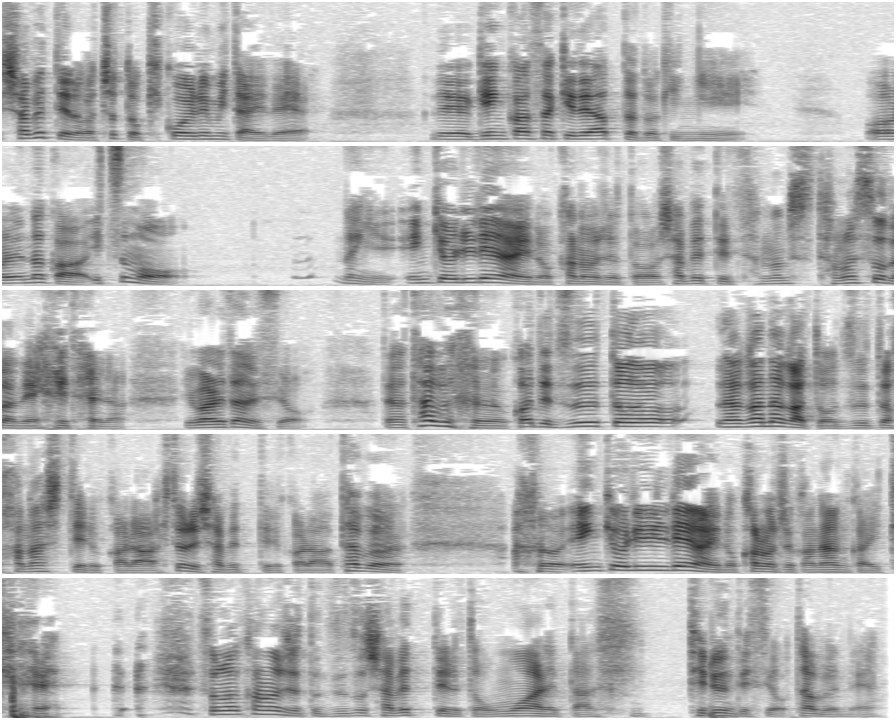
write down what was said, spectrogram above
喋ってるのがちょっと聞こえるみたいで、で、玄関先で会った時に、あれ、なんかいつも何遠距離恋愛の彼女と喋ってて楽しそうだね、みたいな言われたんですよ。だから多分、こうやってずっと、長々とずっと話してるから、一人喋ってるから、多分、あの、遠距離恋愛の彼女かなんかいて その彼女とずっと喋ってると思われた、てるんですよ、多分ね。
